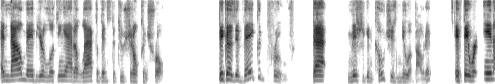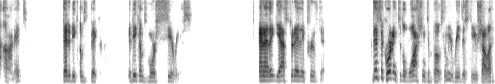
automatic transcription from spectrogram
And now maybe you're looking at a lack of institutional control. Because if they could prove that Michigan coaches knew about it, if they were in on it, then it becomes bigger. It becomes more serious. And I think yesterday they proved it. This, according to the Washington Post. Let me read this to you, shall I?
